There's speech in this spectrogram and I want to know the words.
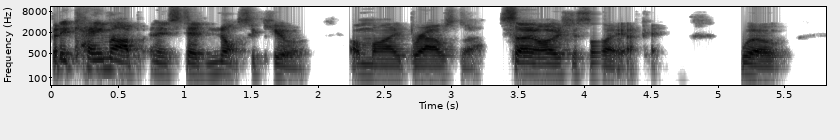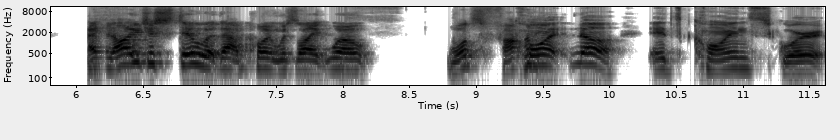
but it came up and it said not secure on my browser. So I was just like, okay, well, and I just still at that point was like, well, what's funny? Coin, no, it's Coin Squirt.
